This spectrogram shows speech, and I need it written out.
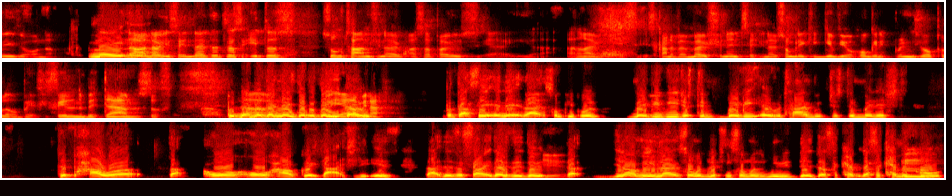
believe it or not. Mate, No, I know what you're saying. No, that does it does sometimes. You know, I suppose. Yeah, I don't know. It's, it's kind of emotion, isn't it? You know, somebody can give you a hug and it brings you up a little bit if you're feeling a bit down and stuff. but no, but then, um, there- but there But you yeah, go. I mean, I, but that's it, isn't it? Like some people, maybe we just maybe over time we've just diminished the power that or or how great that actually is. Like there's a site, there's a, there, Yeah. that you know what I mean. Like someone lifting someone's mood, that's a chem- that's a chemical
